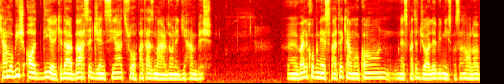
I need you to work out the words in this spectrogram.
کم و بیش عادیه که در بحث جنسیت صحبت از مردانگی هم بشه. ولی خب نسبت کماکان نسبت جالبی نیست. مثلا حالا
